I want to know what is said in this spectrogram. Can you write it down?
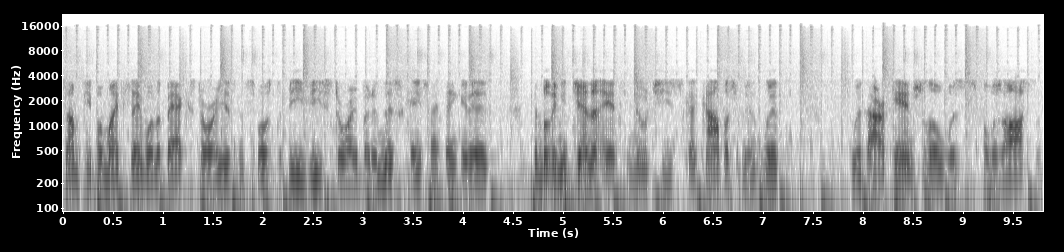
some people might say, well, the backstory isn't supposed to be the story, but in this case, I think it is. And believe me, Jena Antonucci's accomplishment with with Arcangelo was was awesome.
